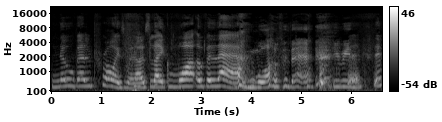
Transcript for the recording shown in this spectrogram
Nobel Prize winners like moi over there. Moi over there. You mean? the,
